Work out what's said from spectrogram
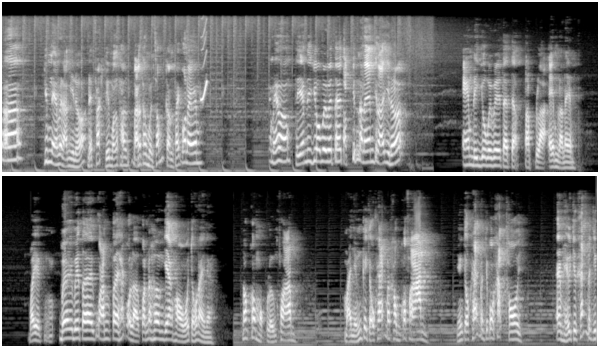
đó kiếm nem để làm gì nữa để phát triển bản thân? Bản thân mình sống cần phải có nem em. Hiểu không? Thì em đi vô bbt tập chính là nem chứ lại gì nữa. Em đi vô bbt tập, tập là em là nem bây giờ bbt của anh thol của anh nó hơn giang hồ ở chỗ này nè. Nó có một lượng fan mà những cái chỗ khác nó không có fan những chỗ khác nó chỉ có khách thôi. Em hiểu chữ khách với chữ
